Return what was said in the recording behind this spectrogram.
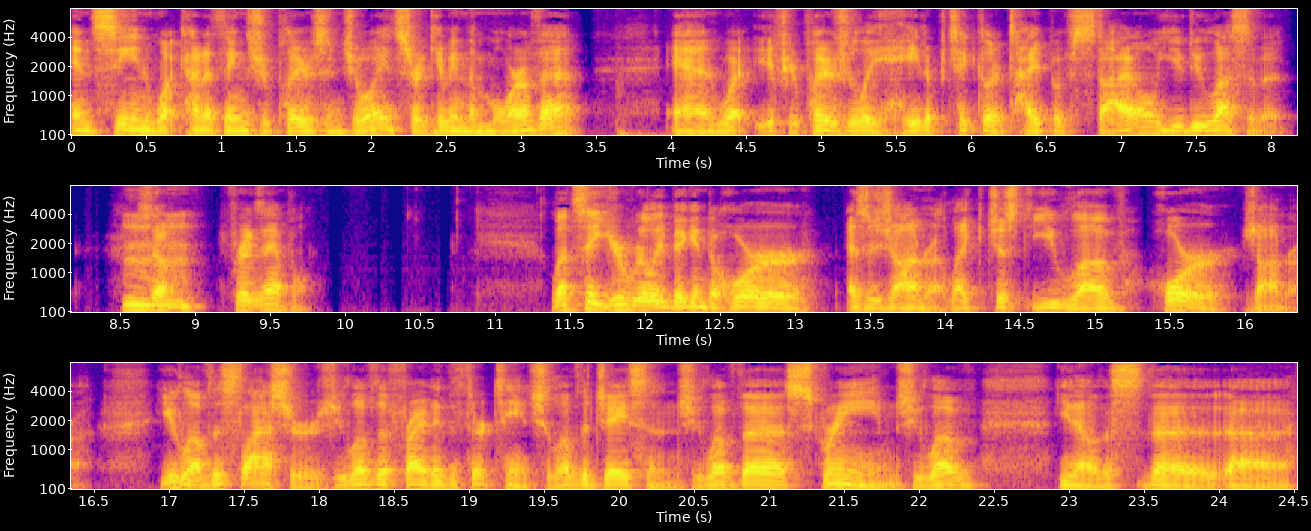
and seeing what kind of things your players enjoy and start giving them more of that. And what if your players really hate a particular type of style, you do less of it. Mm-hmm. So, for example, let's say you're really big into horror as a genre, like just you love horror genre. you love the slashers, you love the Friday the 13th, you love the Jasons, you love the Screams, you love, you know, the, the, uh,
